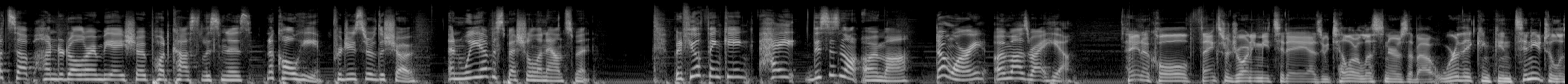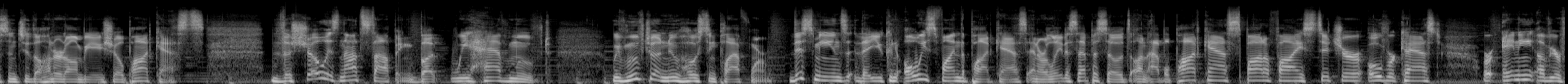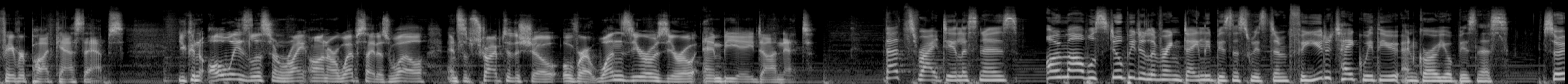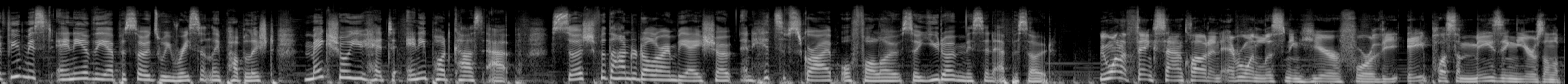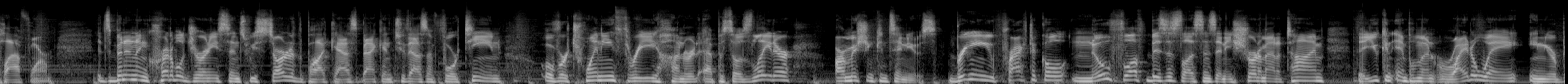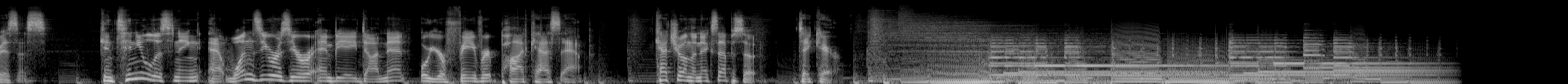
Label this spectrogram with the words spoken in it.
What's up, $100 MBA Show podcast listeners? Nicole here, producer of the show. And we have a special announcement. But if you're thinking, hey, this is not Omar, don't worry, Omar's right here. Hey, Nicole, thanks for joining me today as we tell our listeners about where they can continue to listen to the $100 MBA Show podcasts. The show is not stopping, but we have moved. We've moved to a new hosting platform. This means that you can always find the podcast and our latest episodes on Apple Podcasts, Spotify, Stitcher, Overcast, or any of your favorite podcast apps. You can always listen right on our website as well and subscribe to the show over at 100mba.net. That's right, dear listeners. Omar will still be delivering daily business wisdom for you to take with you and grow your business. So if you missed any of the episodes we recently published, make sure you head to any podcast app, search for the $100 MBA show, and hit subscribe or follow so you don't miss an episode. We want to thank SoundCloud and everyone listening here for the eight plus amazing years on the platform. It's been an incredible journey since we started the podcast back in 2014. Over 2,300 episodes later, our mission continues, bringing you practical, no fluff business lessons in a short amount of time that you can implement right away in your business. Continue listening at 100mba.net or your favorite podcast app. Catch you on the next episode. Take care.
